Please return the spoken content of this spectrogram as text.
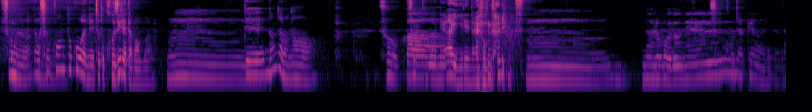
そうなの。だからそこんとこはねちょっとこじれたまんま、うーん。でなんだろうな。そうか。そこはね相入れないもんがあります。うーんなるほどね。そこだけはあれだな。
